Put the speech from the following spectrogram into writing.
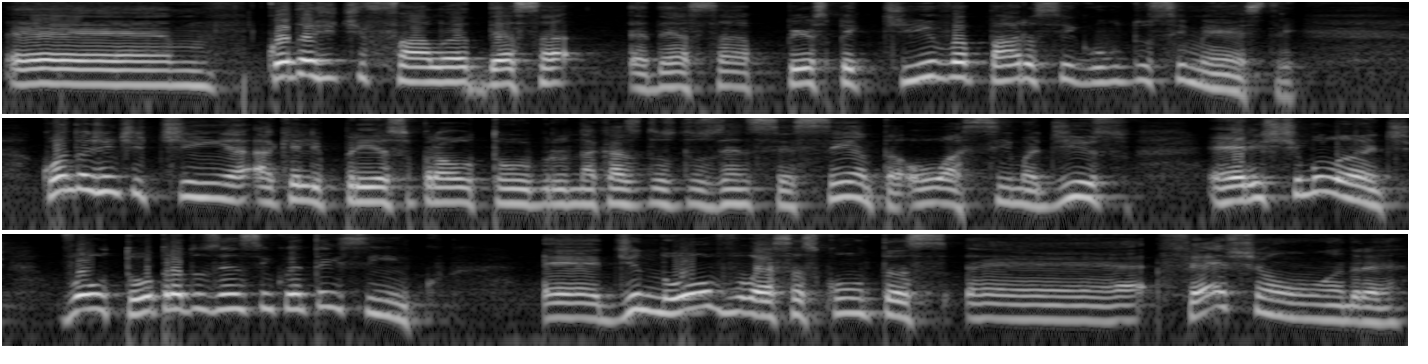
É, quando a gente fala dessa, dessa perspectiva para o segundo semestre, quando a gente tinha aquele preço para outubro na casa dos 260 ou acima disso, era estimulante. Voltou para 255. É, de novo, essas contas é, fecham, André?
